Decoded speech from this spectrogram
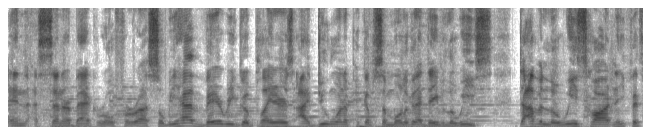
and a center back role for us. So we have very good players. I do want to pick up some more. Look at that David Luiz. David Luiz card, and he fits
